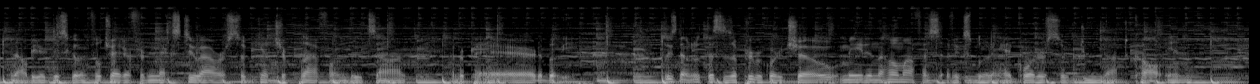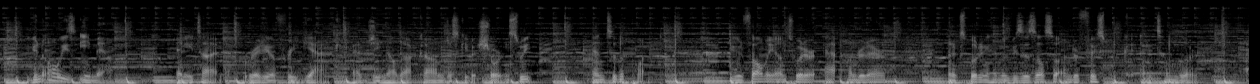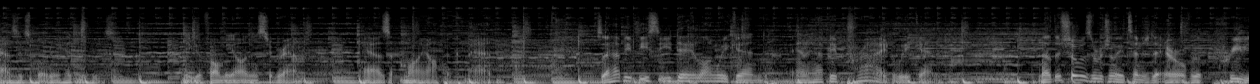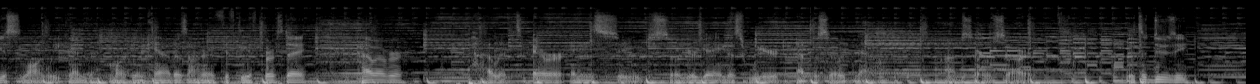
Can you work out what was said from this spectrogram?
and I'll be your disco infiltrator for the next two hours, so get your platform boots on and prepare to boogie. Please note that this is a pre recorded show made in the home office of Exploding Headquarters, so do not call in. You can always email anytime at radiofreegak at gmail.com. Just keep it short and sweet and to the point. You can follow me on Twitter at 100air, and Exploding Head Movies is also under Facebook and Tumblr as Exploding Head Movies. And you can follow me on Instagram as Myopic Man. So happy BC Day long weekend and happy Pride weekend. Now, this show was originally intended to air over the previous long weekend, marking Canada's 150th birthday. However, pilot error ensued, so you're getting this weird episode now. I'm so sorry. It's a doozy.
